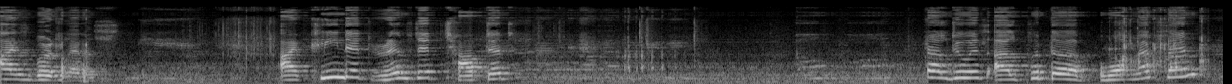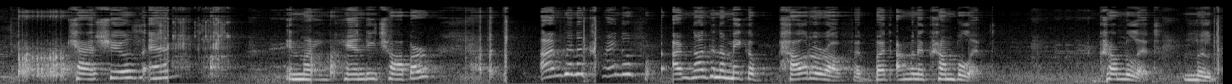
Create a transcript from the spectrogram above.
iceberg lettuce. I've cleaned it, rinsed it, chopped it. What I'll do is I'll put the walnuts in, cashews in, in my handy chopper. I'm gonna kind of, I'm not gonna make a powder of it, but I'm gonna crumble it. Crumble it a little bit.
